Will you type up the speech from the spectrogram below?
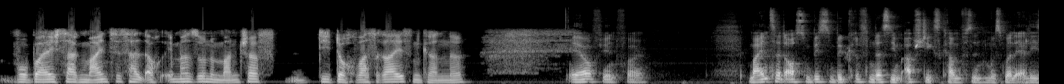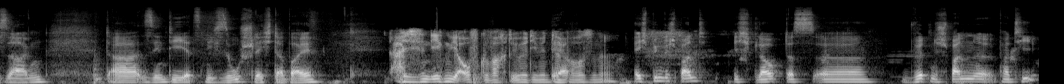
Wobei ich sage, Mainz ist halt auch immer so eine Mannschaft, die doch was reißen kann, ne? Ja, auf jeden Fall. Mainz hat auch so ein bisschen begriffen, dass sie im Abstiegskampf sind, muss man ehrlich sagen. Da sind die jetzt nicht so schlecht dabei. Ah, die sind irgendwie aufgewacht über die Winterpause, ja. ne? Ich bin gespannt. Ich glaube, das äh, wird eine spannende Partie.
